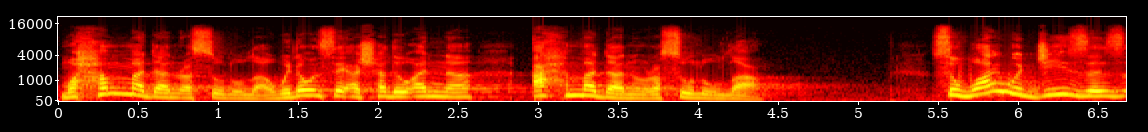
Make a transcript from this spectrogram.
Muhammadan Rasulullah. We don't say ashhadu anna Ahmadan Rasulullah. So why would Jesus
